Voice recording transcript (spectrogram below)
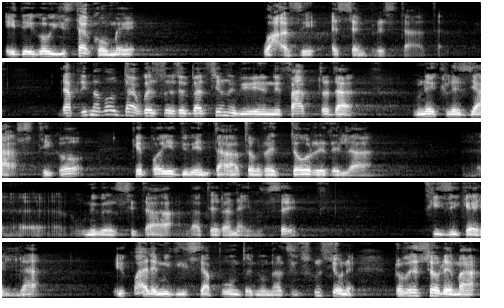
ed egoista come quasi è sempre stata. La prima volta questa osservazione mi viene fatta da un ecclesiastico che poi è diventato rettore della eh, Università Lateranense, Fisichella, il quale mi disse appunto in una discussione, professore, ma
